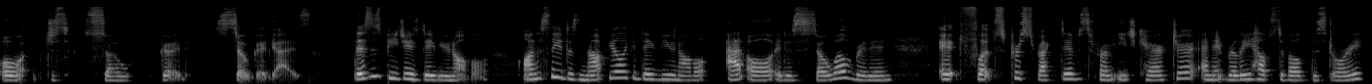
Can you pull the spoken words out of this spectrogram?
Oh, just so good. So good, guys. This is PJ's debut novel. Honestly, it does not feel like a debut novel at all. It is so well written. It flips perspectives from each character and it really helps develop the story.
